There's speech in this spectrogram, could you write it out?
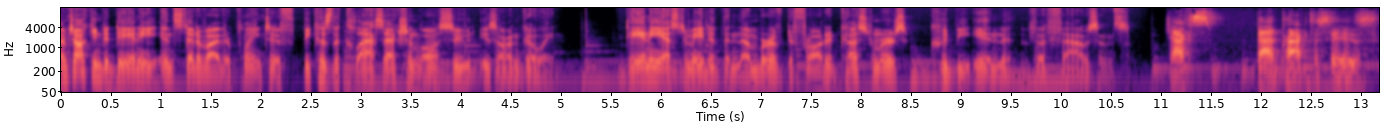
I'm talking to Danny instead of either plaintiff because the class action lawsuit is ongoing. Danny estimated the number of defrauded customers could be in the thousands. Jack's bad practices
